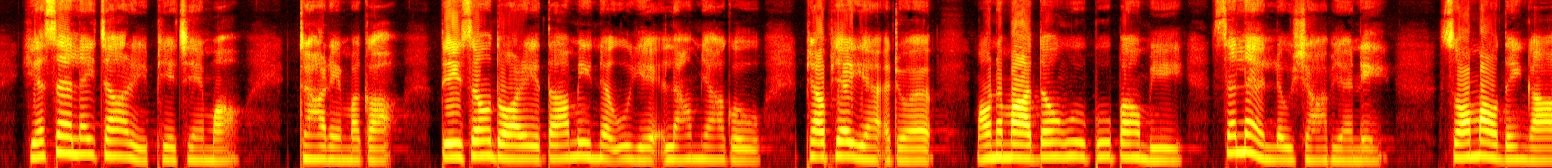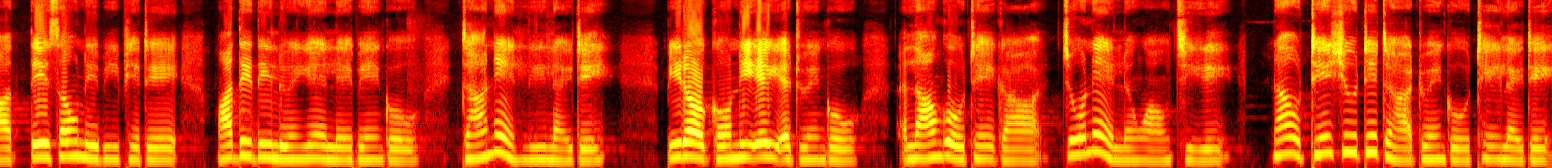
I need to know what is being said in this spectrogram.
။ရက်ဆက်လိုက်ကြတယ်ဖြစ်ချင်းမောင်ဒါရင်မကတေဆုံးသွားတဲ့သားမိနှစ်ဦးရဲ့အလောင်းများကိုဖျောက်ဖျက်ရန်အတွက် မောင်နှမသုံးဦးပူးပေါင်းပြီးဆက်လက်လှုပ်ရှားပြန်နေ။စောမောင်သိန်းကတေဆုံးနေပြီဖြစ်တဲ့မာတိတီလွင်ရဲ့လေပင်ကိုဓားနဲ့လှီးလိုက်တယ်။ပြီးတော့ဂုံဒီအိတ်အတွင်းကိုအလောင်းကိုထဲကကျိုးနဲ့လုံအောင်ကြည့်တယ်။နောက်ထင်းရှူတစ်တာအတွင်းကိုထိလိုက်တယ်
